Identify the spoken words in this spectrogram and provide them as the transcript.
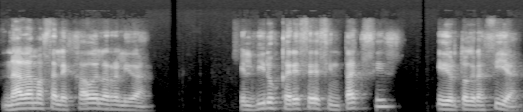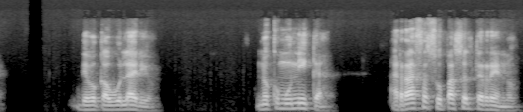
Nada más alejado de la realidad. El virus carece de sintaxis y de ortografía, de vocabulario. No comunica, arrasa su paso al terreno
